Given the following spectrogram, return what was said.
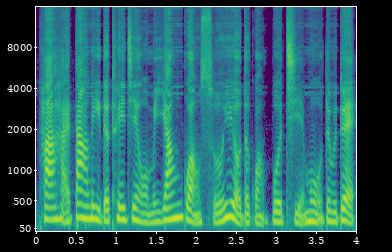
他还大力的推荐我们央广所有的广播节目，对不对？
